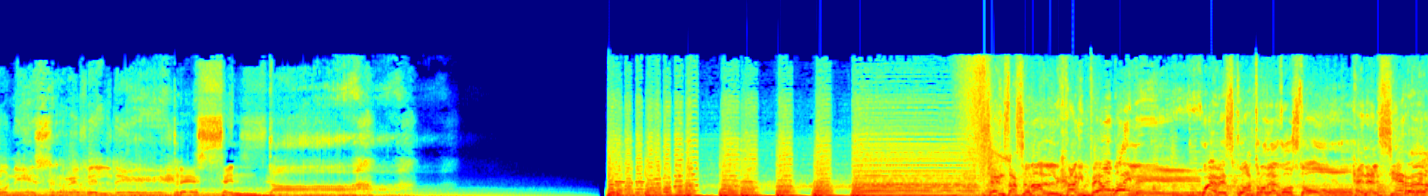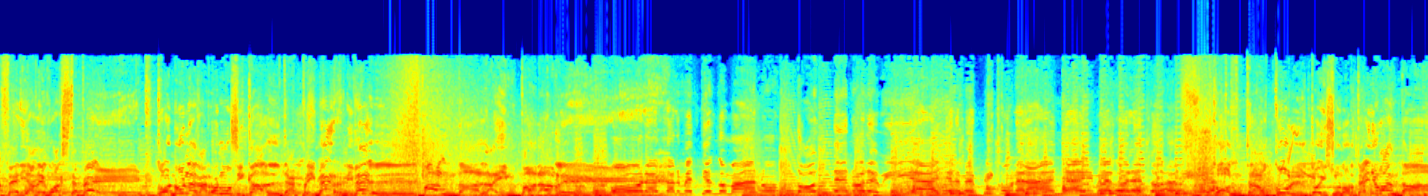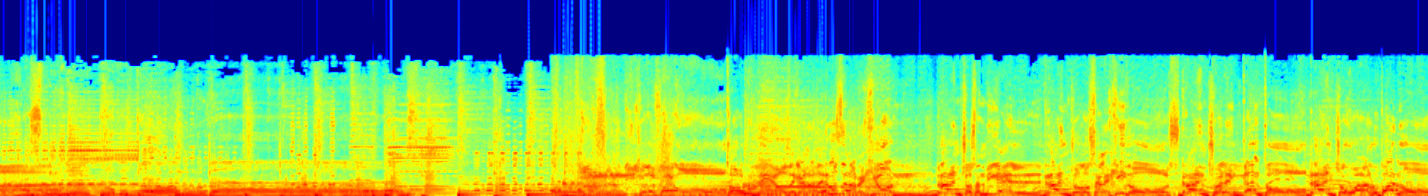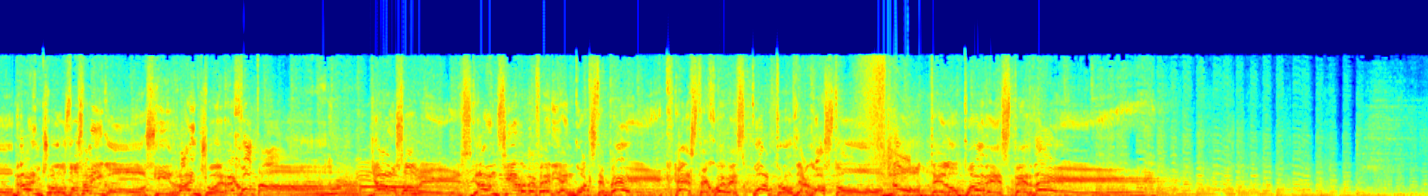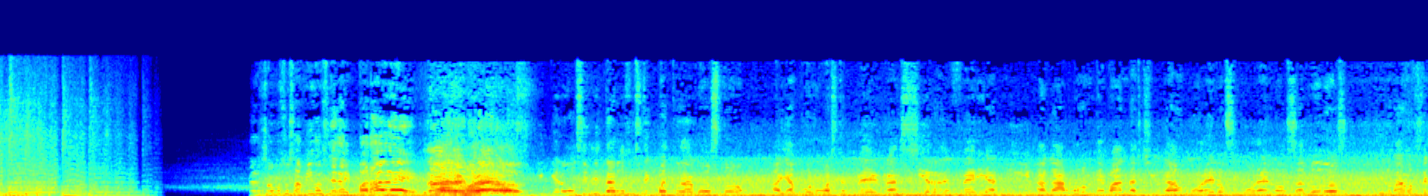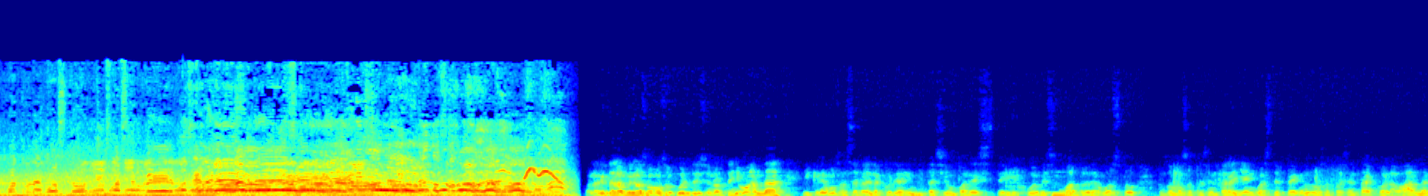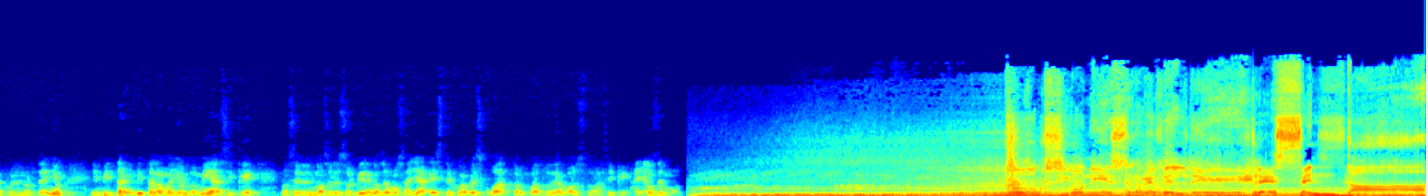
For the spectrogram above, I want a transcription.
Rebelde presenta. Sensacional Jaripeo Baile. Jueves 4 de agosto. En el cierre de la feria de Huaxtepec. Con un agarrón musical de primer nivel. Banda La Imparable. Por andar metiendo mano donde no debía. Ayer me picó una araña y me duele todavía. Contra Oculto y su norteño banda. Rancho Los Elegidos. Rancho El Encanto. Rancho Guadalupano. Rancho Los Dos Amigos. Y Rancho RJ. Ya lo sabes. Gran cierre de feria en Huaxtepec. Este jueves 4 de agosto. No te lo puedes perder. Somos los amigos de la Imparable. ¡Dale, Morelos! Y queremos invitarlos este 4 de agosto allá por Huastepec, gran cierre de feria y agarrón de banda chingado, Morelos y Morelos. Saludos y nos vemos este 4 de agosto en Huastepec. ¡En la Imparable! Hola, ¿qué tal amigos? Somos Oculto y su norteño banda y queremos hacerles la cordial invitación para este jueves 4 de agosto. Nos vamos a presentar allá en Huastepec, nos vamos a presentar con la banda, con el norteño. Invita, invita a la mayordomía, así que no se les, no se les olvide, nos vemos allá este jueves 4, 4 de agosto. Así que allá nos vemos. Rebelde presenta.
